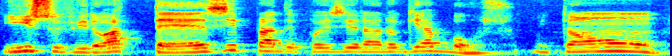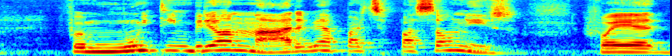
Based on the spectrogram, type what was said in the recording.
e isso virou a tese para depois virar o Guia Bolso. Então, foi muito embrionária a minha participação nisso. Foi, é,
